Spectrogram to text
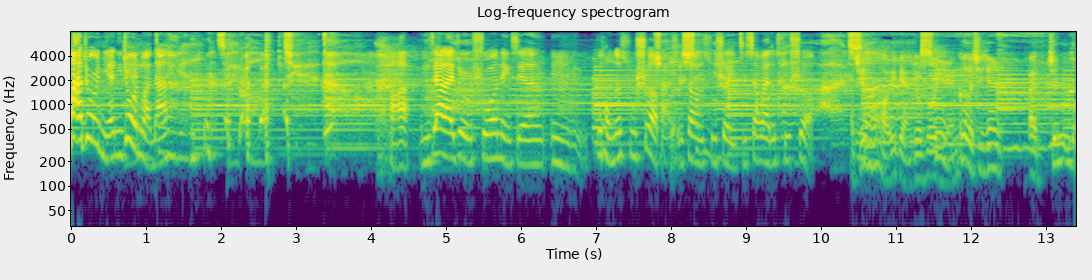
骂就是你，你就是暖男。好，我们接下来就是说那些嗯不同的宿舍吧，学校的宿舍以及校外的宿舍。其实很好一点，就是说语言课的期间，哎，真的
